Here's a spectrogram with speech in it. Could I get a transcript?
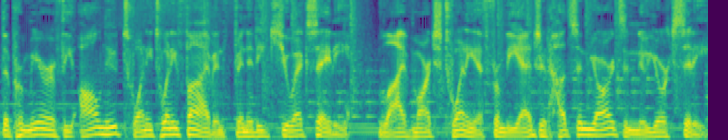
the premiere of the all new 2025 Infiniti QX80, live March 20th from the edge at Hudson Yards in New York City,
